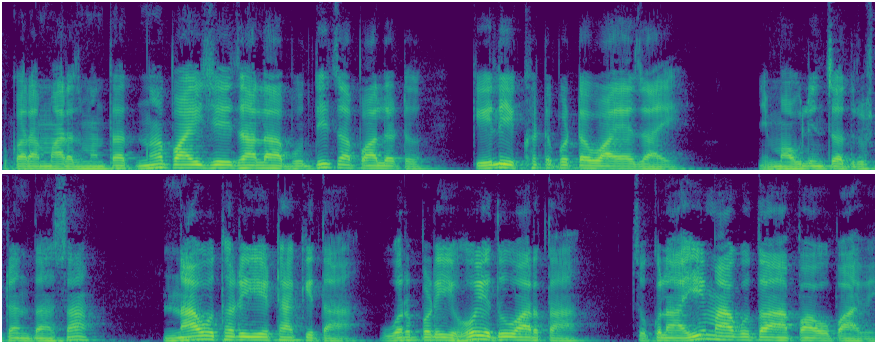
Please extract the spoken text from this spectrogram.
तुकाराम महाराज म्हणतात न पाहिजे झाला बुद्धीचा पालट केली खटपट वाया जाय. माऊलींचा दृष्टांत असा नाव थडी ये ठाकिता वरपडी होय दुवारता चुकलाही मागुता आपाव पावे.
